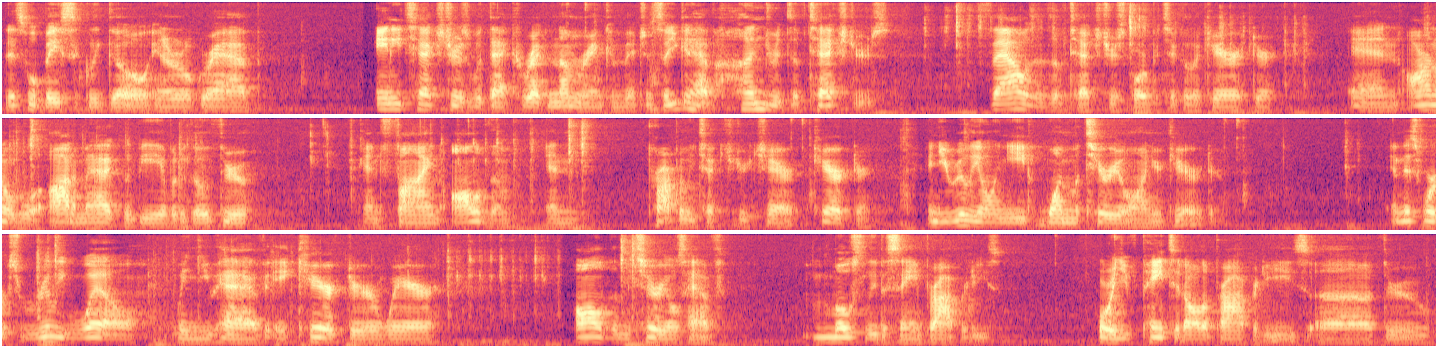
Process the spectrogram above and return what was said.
this will basically go and it'll grab any textures with that correct numbering convention. So you can have hundreds of textures, thousands of textures for a particular character, and Arnold will automatically be able to go through and find all of them and properly texture your character. And you really only need one material on your character. And this works really well when you have a character where all of the materials have mostly the same properties. Or you've painted all the properties uh, through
